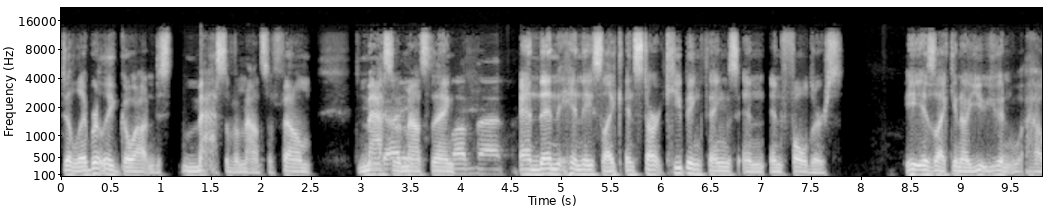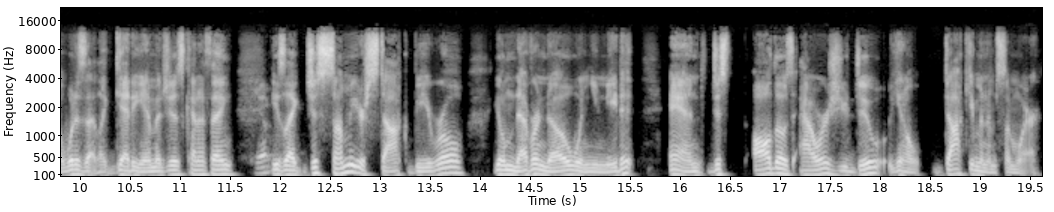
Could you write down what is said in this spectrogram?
deliberately go out and just massive amounts of film, massive amounts of thing, Love that. and then and he's like, and start keeping things in in folders. He is like, you know, you you can uh, what is that like Getty Images kind of thing. Yep. He's like, just some of your stock B roll, you'll never know when you need it, and just all those hours you do, you know, document them somewhere.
